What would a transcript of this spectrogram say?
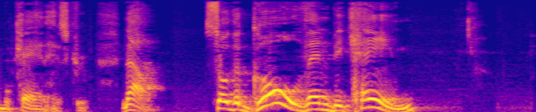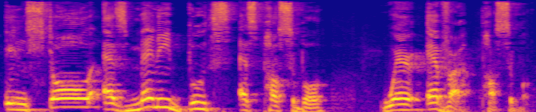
Muke and his group. Now, so the goal then became install as many booths as possible wherever possible.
